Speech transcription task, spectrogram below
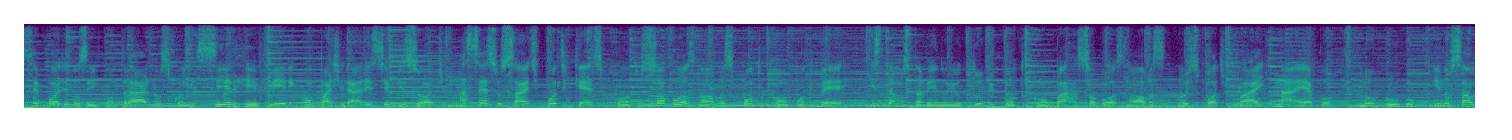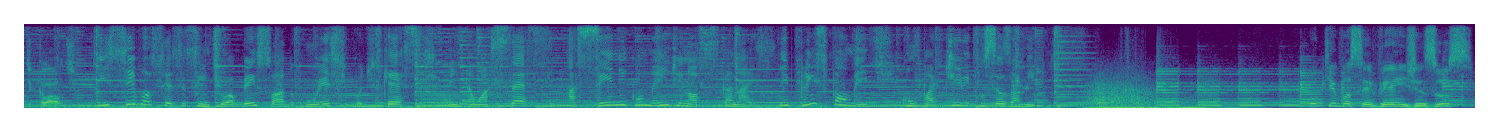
Você pode nos encontrar, nos conhecer, rever e compartilhar este episódio. Acesse o site podcast.soboasnovas.com.br. Estamos também no youtube.com/soboasnovas, no Spotify, na Apple, no Google e no SoundCloud. E se você se sentiu abençoado com este podcast, então acesse, assine e comente em nossos canais. E principalmente, compartilhe com seus amigos. O que você vê em Jesus?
